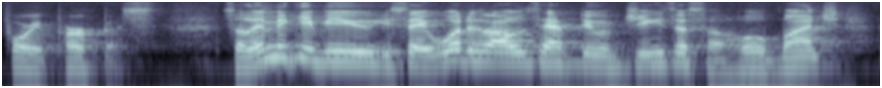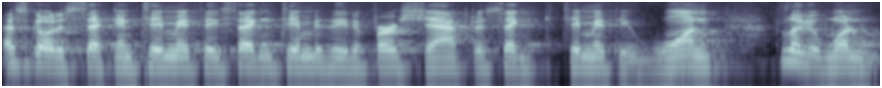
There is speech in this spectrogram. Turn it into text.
For a purpose. So let me give you, you say, what does all this have to do with Jesus? A whole bunch. Let's go to 2 Timothy, 2 Timothy, the first chapter, 2 Timothy 1. Look at one,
